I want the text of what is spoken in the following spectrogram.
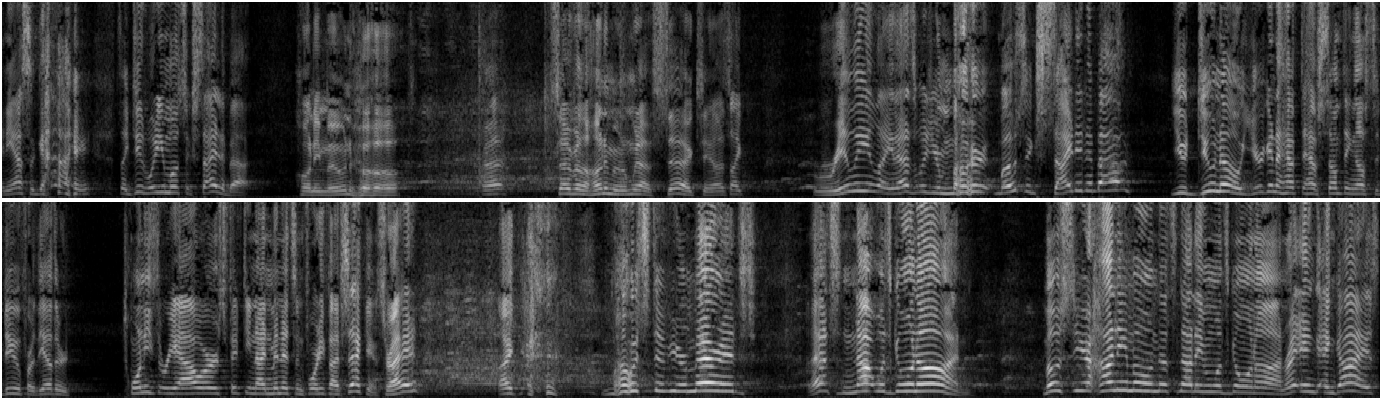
And you ask the guy, it's like, dude, what are you most excited about? Honeymoon, right? Instead of the honeymoon, I'm going to have sex, you know. It's like, really? Like, that's what you're mo- most excited about? you do know you're going to have to have something else to do for the other 23 hours, 59 minutes, and 45 seconds, right? like, most of your marriage, that's not what's going on. Most of your honeymoon, that's not even what's going on, right? And, and guys,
